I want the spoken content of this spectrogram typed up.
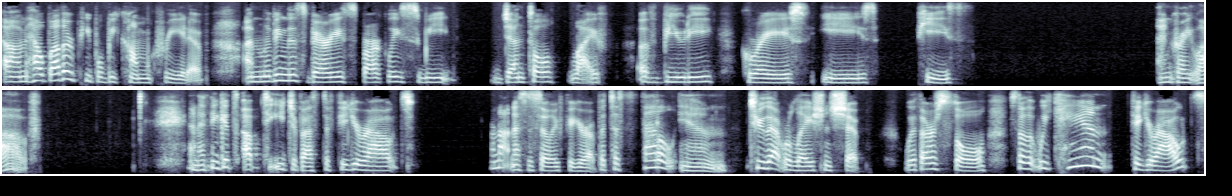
um, help other people become creative. I'm living this very sparkly, sweet, gentle life of beauty, grace, ease, peace, and great love. And I think it's up to each of us to figure out, or not necessarily figure out, but to settle in to that relationship with our soul so that we can figure out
